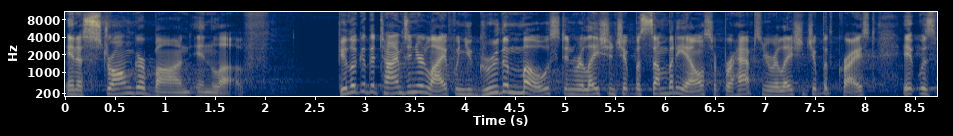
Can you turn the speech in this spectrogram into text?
in a stronger bond in love. You look at the times in your life when you grew the most in relationship with somebody else, or perhaps in your relationship with Christ, it was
